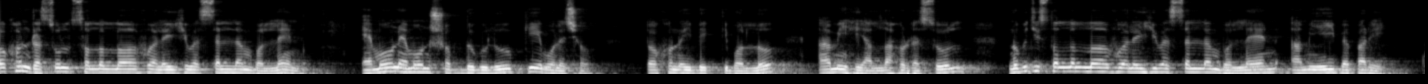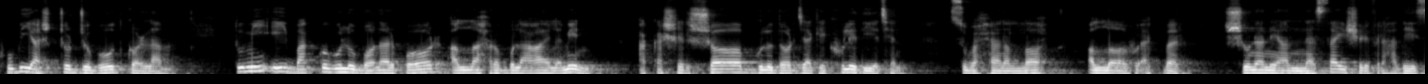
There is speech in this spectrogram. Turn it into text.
তখন রাসুল সাল্লাহু আলহি ওয়াসাল্লাম বললেন, এমন এমন শব্দগুলো কে বলেছ? তখন ওই ব্যক্তি বলল, আমি হে আল্লাহর রাসুল। নবীজি সাল্লাহু আলহি ওয়াসাল্লাম বললেন, আমি এই ব্যাপারে খুবই আশ্চর্য বোধ করলাম। তুমি এই বাক্যগুলো বলার পর আল্লাহ রব্বুল্লা আলমিন আকাশের সবগুলো দরজাকে খুলে দিয়েছেন। সুবাহান আল্লাহ আল্লাহ আকবর। সুনানে আন্নাসাই শরীফের হাদিস।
